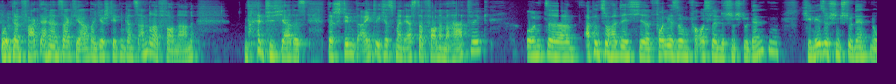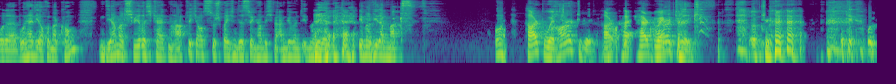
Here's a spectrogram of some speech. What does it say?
Und dann fragt einer und sagt, ja, aber hier steht ein ganz anderer Vorname. Meinte ich, ja, das, das stimmt. Eigentlich ist mein erster Vorname Hartwig. Und äh, ab und zu halte ich äh, Vorlesungen vor ausländischen Studenten, chinesischen Studenten oder woher die auch immer kommen. Und die haben halt Schwierigkeiten, Hartwig auszusprechen. Deswegen habe ich mir angewöhnt, immer wieder, immer wieder Max. Und Hartwig. Hartwig. Hart, Hartwig. Hartwig. okay. okay. Und,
